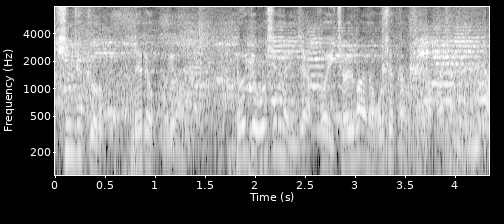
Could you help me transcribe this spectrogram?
신주쿠 내렸고요. 여기 오시면 이제 거의 절반은 오셨다고 생각하시면 됩니다.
